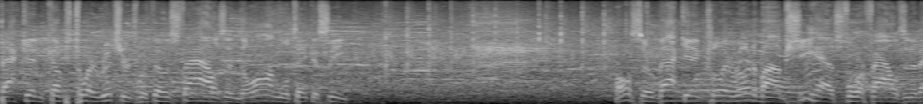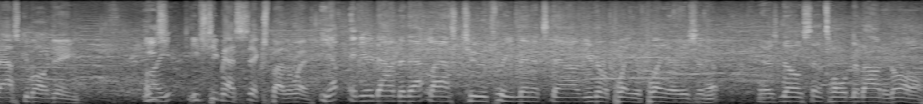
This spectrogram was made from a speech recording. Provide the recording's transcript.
Back in comes Tori Richards with those fouls, and DeLong will take a seat. Also back in Chloe Rodenbaum. She has four fouls in the basketball game. Each, each team has six, by the way. Yep, and you're down to that last two, three minutes now, and you're going to play your players, and Yep. There's no sense holding them out at all.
